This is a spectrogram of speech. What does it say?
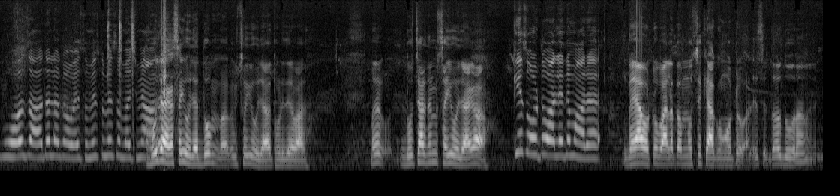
बहुत ज़्यादा लगा हुआ है तुम्हें तुम्हें समझ में आ हो जाएगा सही हो जाए दो सही हो जाएगा थोड़ी देर बाद। मतलब दो चार दिन में सही हो जाएगा। किस ऑटो वाले ने मारा है? गया ऑटो वाला तो मैं उससे क्या कहूँ ऑटो वाले से दर्द हो रहा मेरे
